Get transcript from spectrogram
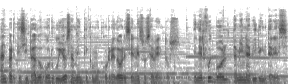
han participado orgullosamente como corredores en esos eventos. En el fútbol también ha habido interés.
